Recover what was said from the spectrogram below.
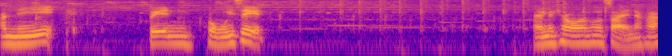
อันนี้เป็นผงวิเศษใครไม่ชอบก็ต้องใส่นะคะ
